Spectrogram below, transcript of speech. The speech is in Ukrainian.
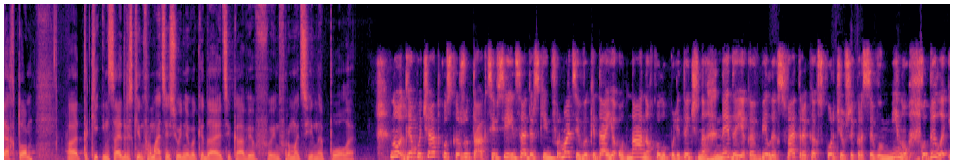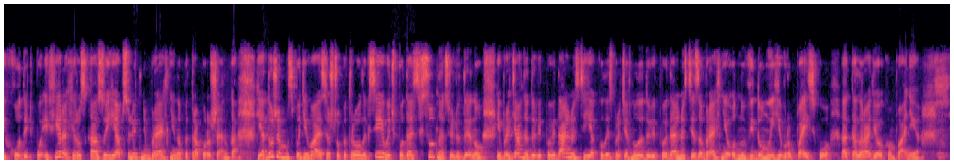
Дехто е, такі інсайдерські інформації сьогодні викидає цікаві в інформаційне поле. Ну для початку скажу так: ці всі інсайдерські інформації викидає одна навколополітична гнида, яка в білих светриках, скорчивши красиву міну, ходила і ходить по ефірах і розказує абсолютні брехні на Петра Порошенка. Я дуже сподіваюся, що Петро Олексійович подасть в суд на цю людину і притягне до відповідальності, як колись притягнули до відповідальності за брехні одну відому європейську е, телерадіокомпанію.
